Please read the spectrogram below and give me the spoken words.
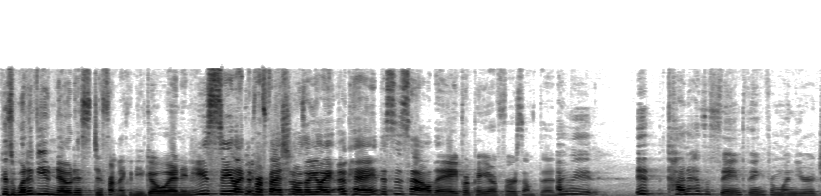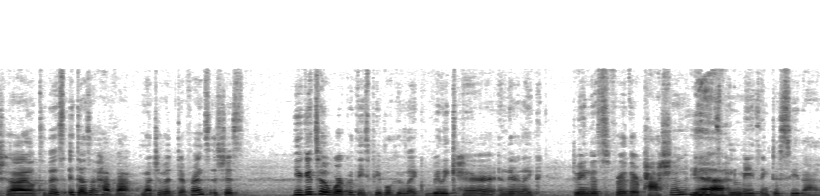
Because what have you noticed different, like when you go in and you see like the professionals, are you like, okay, this is how they prepare for something? I mean, it kind of has the same thing from when you're a child to this. It doesn't have that much of a difference. It's just you get to work with these people who like really care and they're like doing this for their passion. Yeah. And it's amazing to see that.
